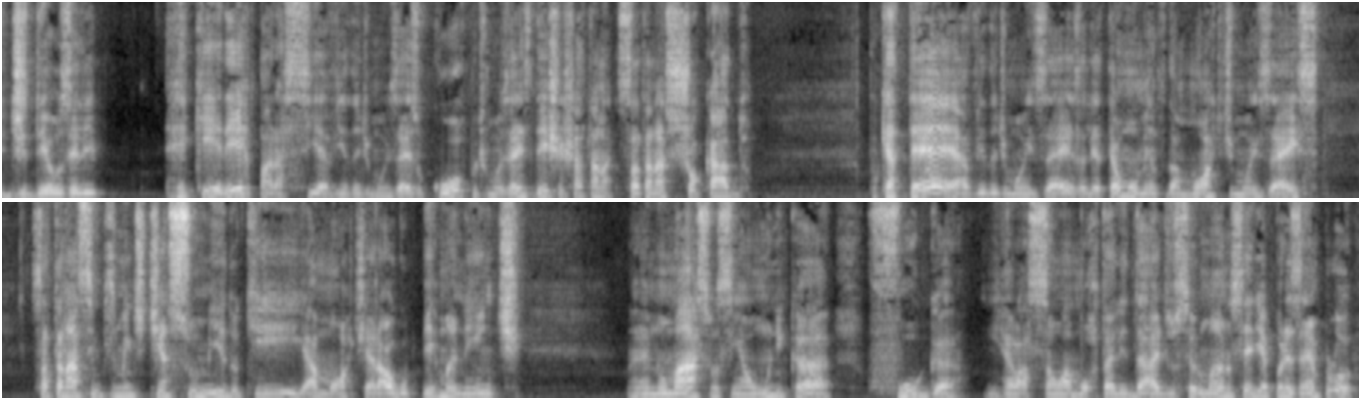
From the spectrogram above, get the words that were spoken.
de Deus, ele requerer para si a vida de Moisés, o corpo de Moisés, deixa Satanás chocado. Porque até a vida de Moisés, ali até o momento da morte de Moisés, Satanás simplesmente tinha assumido que a morte era algo permanente. Né? No máximo, assim, a única fuga em relação à mortalidade do ser humano seria, por exemplo,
